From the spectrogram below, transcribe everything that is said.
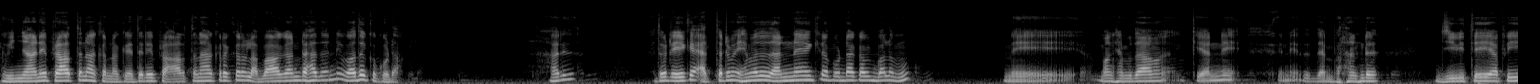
විඤ්ඥානය ප්‍රාර්ථනා කරනක එතරේ ප්‍රාර්ථනා කර කර ලබාගණ්ඩ හදන්නේ වදක ගොඩක්. හරිද? එතට ඒක ඇත්තටම එහෙමද දන්නෑ කියලා පොඩ්ඩක් අපි බලමු. මේ මං හැමදාම කියන්නේ දැම් බලන්ඩ ජීවිතයේ අපි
